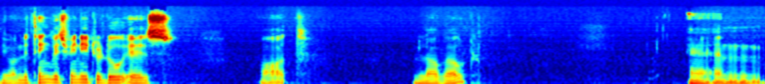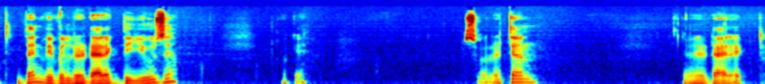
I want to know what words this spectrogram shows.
The only thing which we need to do is auth logout and then we will redirect the user. Okay. So return redirect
